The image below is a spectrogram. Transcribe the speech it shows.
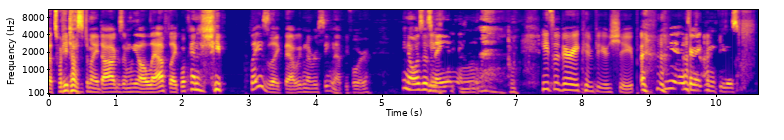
that's what he does to my dogs, and we all laugh like, "What kind of sheep plays like that? We've never seen that before." You know, was his he's, name? And... he's a very confused sheep. he is very confused.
